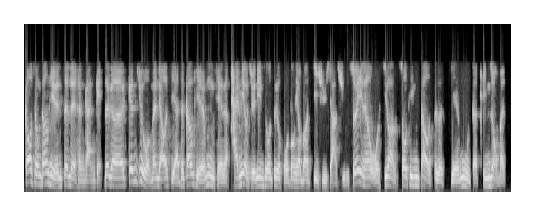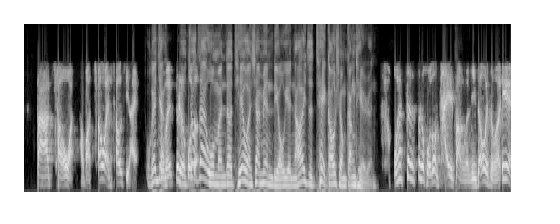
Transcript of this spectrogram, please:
高雄钢铁人真的很敢给。这个根据我们了解啊，这钢铁人目前呢还没有决定说这个活动要不要继续下去，所以呢，我希望收听到这个节目的听众们。大家敲碗，好吧，敲碗敲起来。我跟你讲，我们这个活动就在我们的贴文下面留言，然后一直 take 高雄钢铁人。我看，这这个活动太棒了！你知道为什么？因为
